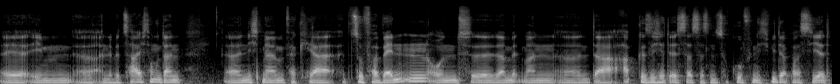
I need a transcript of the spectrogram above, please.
äh, eben äh, eine Bezeichnung dann äh, nicht mehr im Verkehr zu verwenden und damit man da abgesichert ist, dass das in Zukunft nicht wieder passiert,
